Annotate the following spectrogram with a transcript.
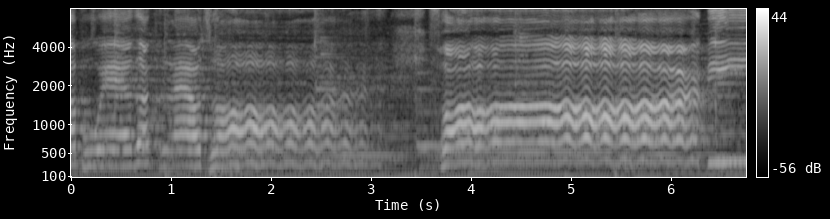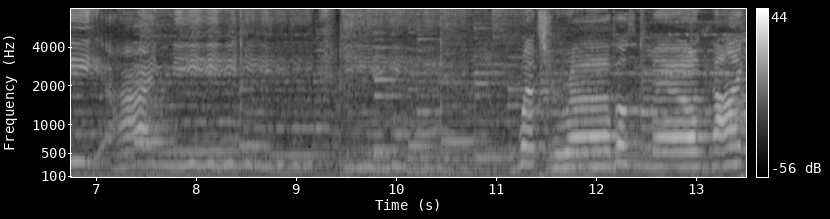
up where the clouds are far behind me. Where troubles melt like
